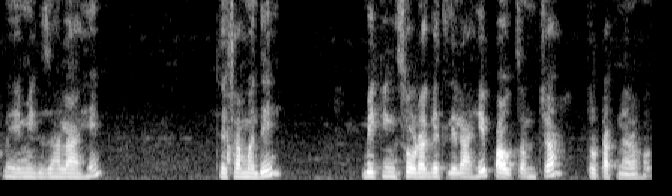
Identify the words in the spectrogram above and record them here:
हे मिक्स झालं आहे. त्याच्यामध्ये बेकिंग सोडा घेतलेला आहे. पाव चमचा तो टाकणार आहोत.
